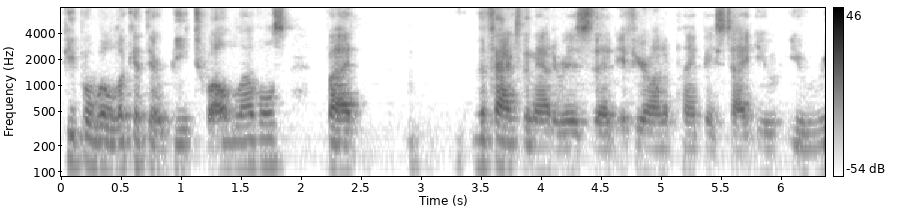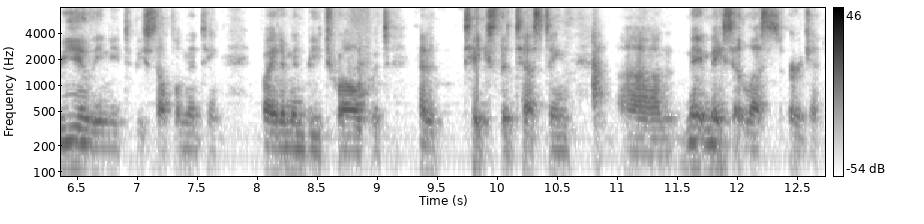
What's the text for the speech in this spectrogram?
people will look at their B12 levels, but the fact of the matter is that if you're on a plant-based diet, you you really need to be supplementing vitamin B12, which kind of takes the testing, um, makes it less urgent.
